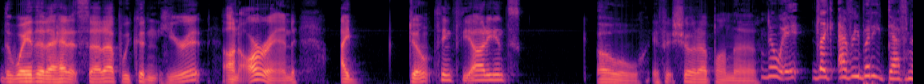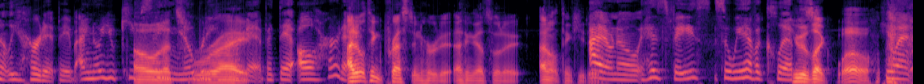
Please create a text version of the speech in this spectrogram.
the way that I had it set up, we couldn't hear it on our end. I don't think the audience Oh, if it showed up on the. No, it like everybody definitely heard it, babe. I know you keep Oh, saying that's nobody right. heard it, but they all heard it. I don't think Preston heard it. I think that's what I. I don't think he did. I don't know his face. So we have a clip. He was like, "Whoa." He went.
